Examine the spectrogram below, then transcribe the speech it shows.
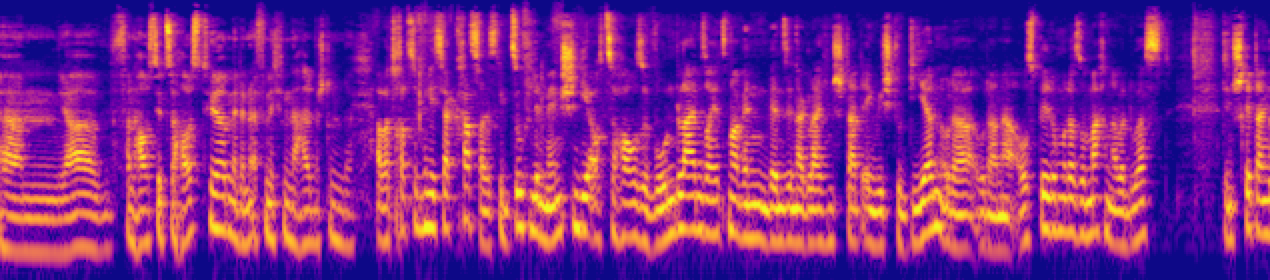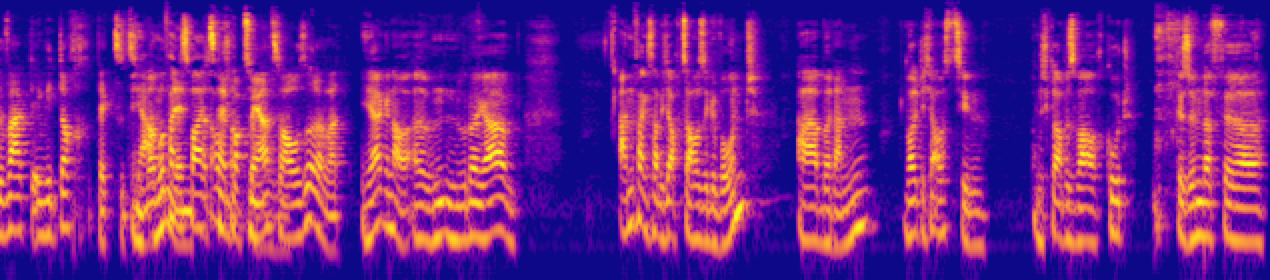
Ähm, ja, von Haustür zu Haustür mit den öffentlichen eine halbe Stunde. Aber trotzdem finde ich es ja krass, weil es gibt so viele Menschen, die auch zu Hause wohnen bleiben, sag ich jetzt mal, wenn, wenn sie in der gleichen Stadt irgendwie studieren oder, oder eine Ausbildung oder so machen. Aber du hast den Schritt dann gewagt, irgendwie doch wegzuziehen. Ja, Warum anfangs denn? war ich Hast keinen Bock mehr zu Hause oder was? Ja, genau. Also, oder ja, anfangs habe ich auch zu Hause gewohnt, aber dann wollte ich ausziehen. Und ich glaube, es war auch gut. Gesünder für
